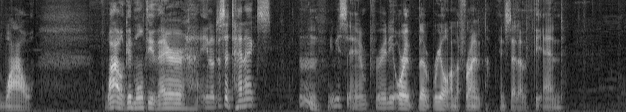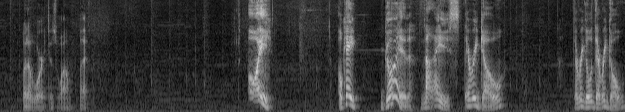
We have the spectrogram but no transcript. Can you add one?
Wow. Wow, good multi there. You know, just a 10x. Hmm, maybe same pretty. Or the reel on the front instead of the end would have worked as well, but... Oi! Okay, good. Nice. There we go. There we go, there we go.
